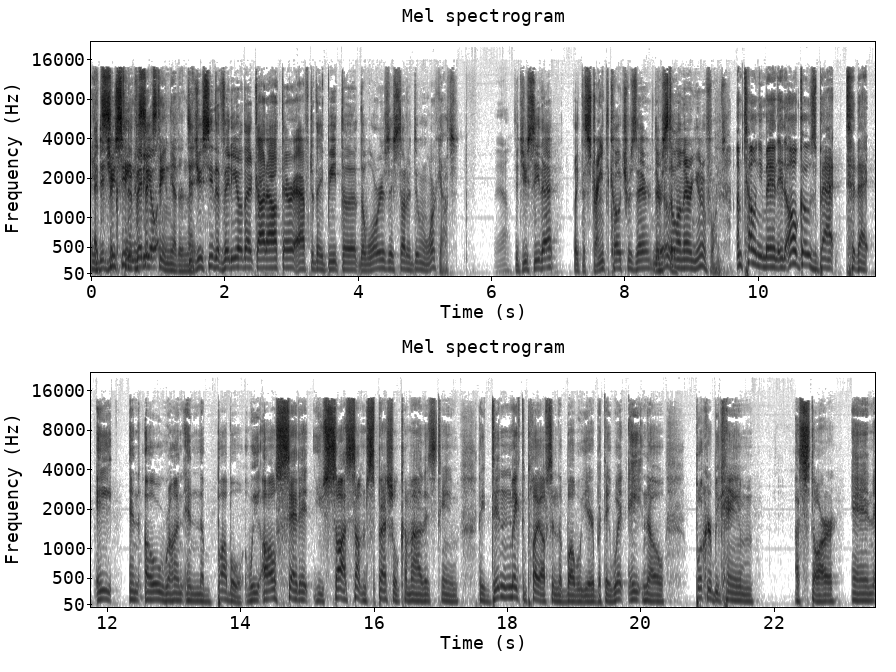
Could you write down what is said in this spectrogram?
And did you see the video? 16 the other night. Did you see the video that got out there after they beat the the Warriors? They started doing workouts. Yeah. Did you see that? Like the strength coach was there. They're Really? still in their uniforms. I'm telling you, man, it all goes back to that eight and O run in the bubble. We all said it. You saw something special come out of this team. They didn't make the playoffs in the bubble year, but they went eight and O. Booker became a star, and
